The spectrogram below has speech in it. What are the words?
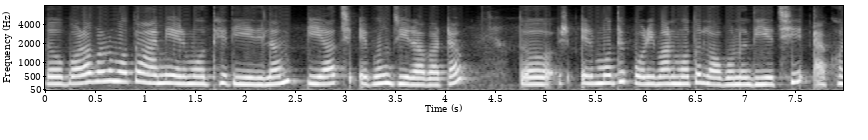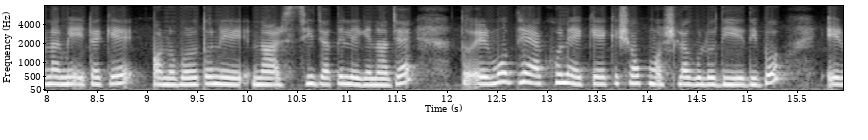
তো বরাবর মতো আমি এর মধ্যে দিয়ে দিলাম পেঁয়াজ এবং জিরা বাটা। তো এর মধ্যে পরিমাণ মতো লবণও দিয়েছি। এখন আমি এটাকে অনবরত নাড়ছি যাতে লেগে না যায়। তো এর মধ্যে এখন একে একে সব মশলাগুলো দিয়ে দিব। এর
